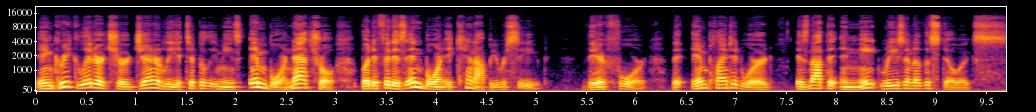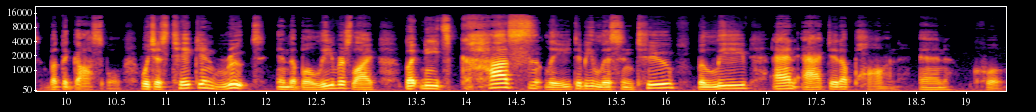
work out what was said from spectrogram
In Greek literature, generally it typically means inborn, natural, but if it is inborn, it cannot be received. Therefore, the implanted word is not the innate reason of the Stoics, but the gospel, which has taken root in the believer's life, but needs constantly to be listened to, believed, and acted upon. End quote.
